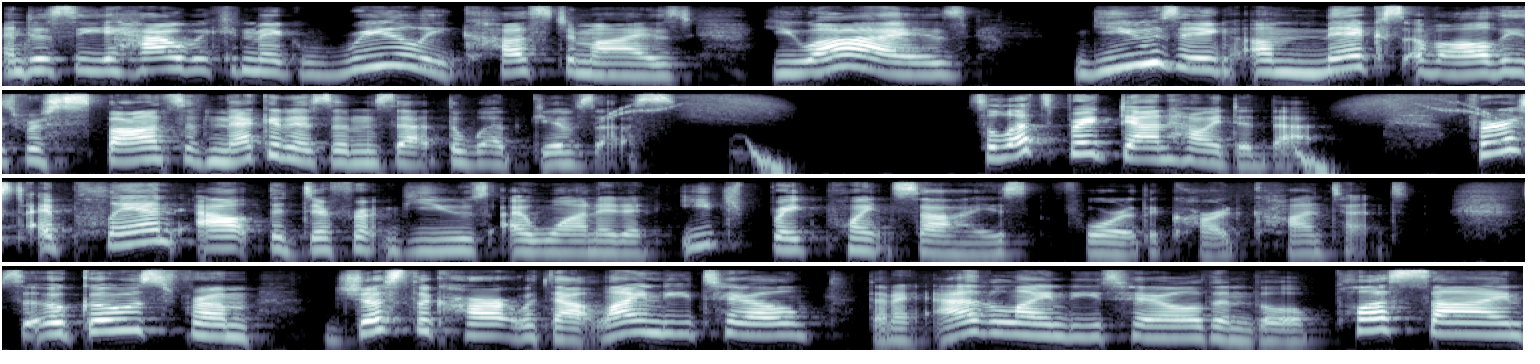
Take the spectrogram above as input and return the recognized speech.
and to see how we can make really customized UIs using a mix of all these responsive mechanisms that the web gives us. So let's break down how I did that. First, I planned out the different views I wanted at each breakpoint size for the card content. So it goes from just the cart without line detail, then I add the line detail, then the little plus sign,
